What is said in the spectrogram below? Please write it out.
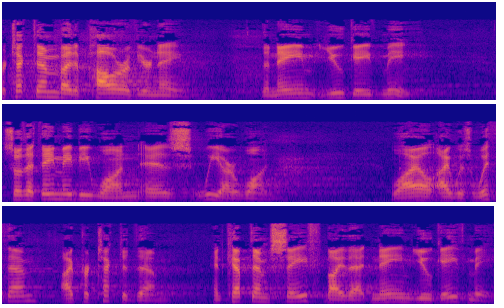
Protect them by the power of your name, the name you gave me, so that they may be one as we are one. While I was with them, I protected them and kept them safe by that name you gave me.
